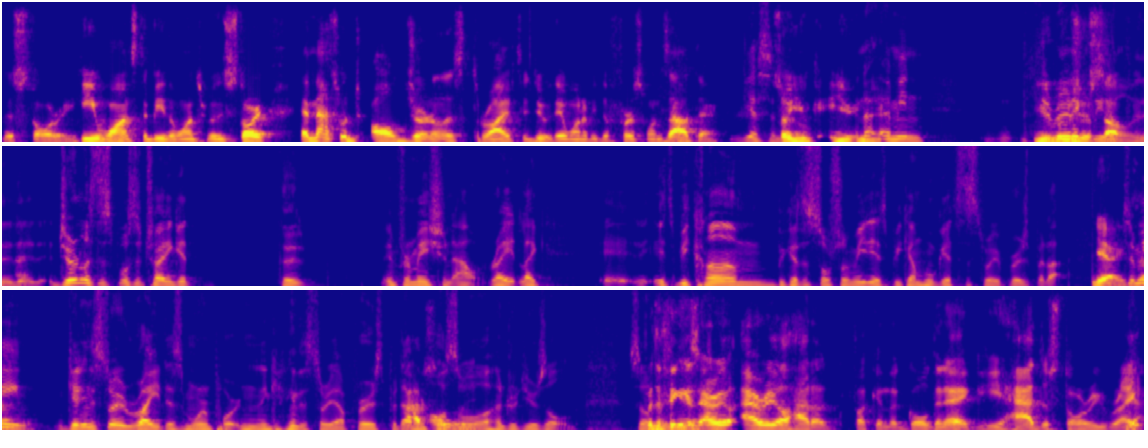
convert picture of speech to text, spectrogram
the story. He wants to be the one to release the story, and that's what all journalists thrive to do. They want to be the first ones out there. Yes. And So no. you you, I- you- I mean, you lose theoretically, yourself no. The, the journalist is supposed to try and get the information out, right? Like it's become because of social media, it's become who gets the story first. But uh, Yeah, to me, getting the story right is more important than getting the story out first. But I'm Absolutely. also hundred years old. So But the thing is, Ariel Ariel had a fucking the golden egg. He had the story right, Yeah.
